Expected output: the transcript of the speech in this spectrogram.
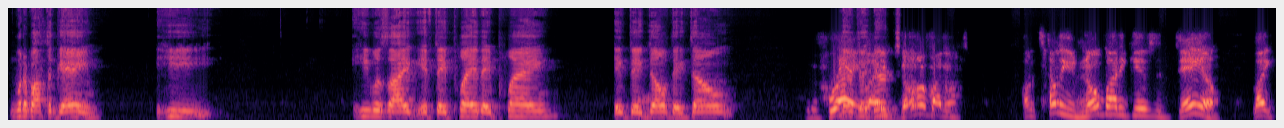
"What about the game?" He he was like, "If they play, they play. If they don't, they don't." Right. They're- like, they're- nobody I'm telling you, nobody gives a damn. Like,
